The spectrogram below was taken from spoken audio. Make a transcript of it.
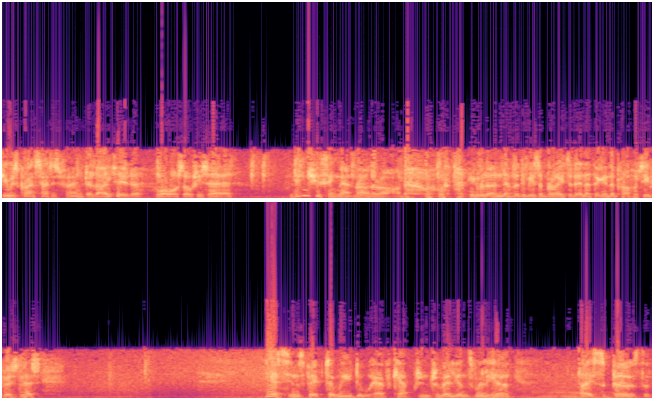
She was quite satisfied. Oh, delighted, uh, or so she said. Didn't you think that rather odd? you learn never to be surprised at anything in the property business. Yes, Inspector, we do have Captain Trevelyan's will here. I suppose that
